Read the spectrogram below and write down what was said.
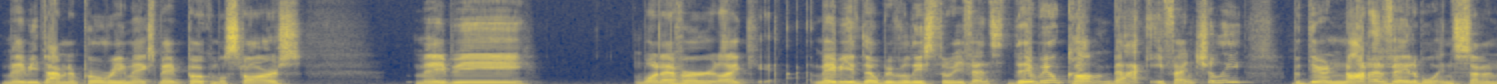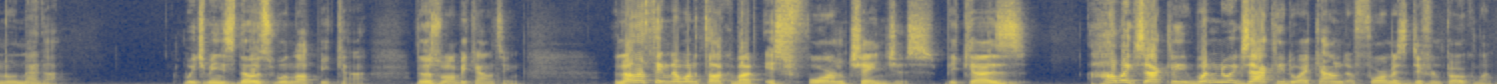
Maybe Diamond and Pearl remakes, maybe Pokemon Stars, maybe whatever. Like maybe if they'll be released through events, they will come back eventually, but they're not available in Sun and Moon meta, which means those will not be those will not be counting. Another thing that I want to talk about is form changes because how exactly, when do exactly do I count a form as a different Pokemon?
